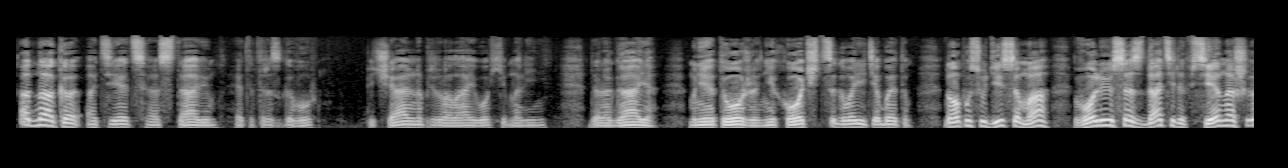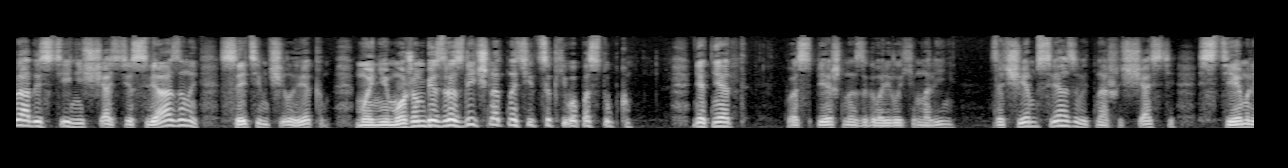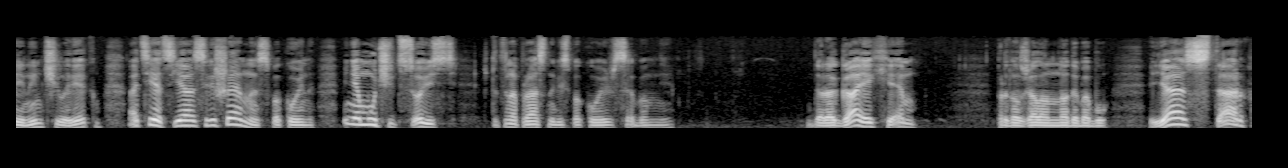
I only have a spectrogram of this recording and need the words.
Однако, отец, оставим этот разговор. Печально прервала его Химнолини. Дорогая, мне тоже не хочется говорить об этом, но посуди сама, волею Создателя, все наши радости и несчастья связаны с этим человеком. Мы не можем безразлично относиться к его поступкам. Нет-нет, — поспешно заговорила Химнолине, — зачем связывать наше счастье с тем или иным человеком? Отец, я совершенно спокойна, меня мучит совесть, что ты напрасно беспокоишься обо мне. Дорогая Хем, — продолжал он Нода Бабу, — я стар,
